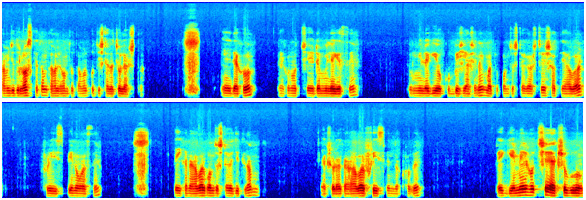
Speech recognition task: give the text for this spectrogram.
আমি যদি লস খেতাম তাহলে অন্তত আমার পঁচিশ টাকা চলে আসতো। এই দেখো, এখন হচ্ছে এটা মিলে গেছে। তো মিলে গিয়েও খুব বেশি আসে নাই, মাত্র পঞ্চাশ টাকা আসছে। সাথে আবার ফ্রি স্পিনও আছে। এইখানে আবার পঞ্চাশ টাকা জিতলাম। একশো টাকা আবার ফ্রি স্পিন হবে। এই গেমের হচ্ছে একশো গুণ।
